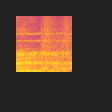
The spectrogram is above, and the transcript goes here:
oh.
